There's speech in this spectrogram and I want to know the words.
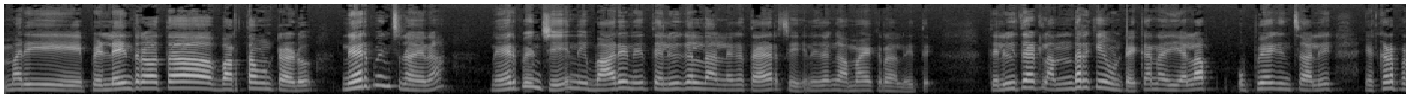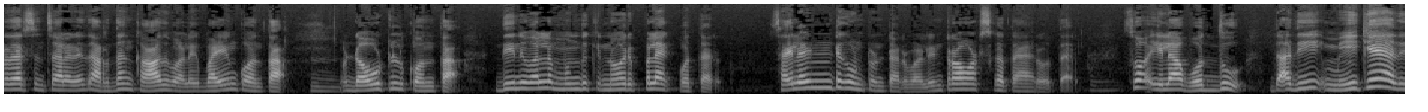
మరి పెళ్ళైన తర్వాత భర్త ఉంటాడు. నేర్పించు ఆయన నేర్పించి నీ భార్యని తెలివిగల దానిలాగా తయారు చేయి. నిజంగా అమాయకురాలు అయితే తెలివితేటలు అందరికీ ఉంటాయి. కానీ అవి ఎలా ఉపయోగించాలి ఎక్కడ ప్రదర్శించాలి అనేది అర్థం కాదు వాళ్ళకి. భయం కొంత డౌట్లు కొంత. దీనివల్ల ముందుకి నోరిప్పలేకపోతారు. సైలెంట్గా ఉంటుంటారు వాళ్ళు. ఇంట్రావర్ట్స్గా తయారవుతారు. సో ఇలా వద్దు. అది మీకే అది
